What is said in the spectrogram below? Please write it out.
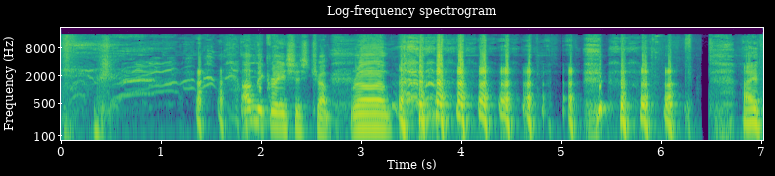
I'm the gracious Trump. Wrong. I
